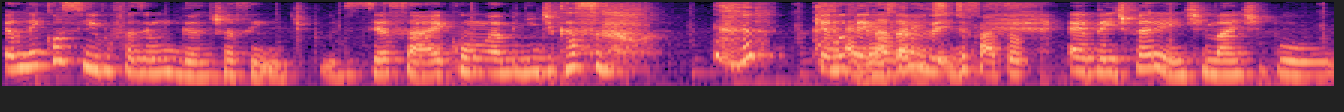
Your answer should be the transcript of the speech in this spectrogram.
eu nem consigo fazer um gancho assim, tipo, de CSI com a minha indicação. Porque não é tem nada a ver. De fato. É bem diferente, mas, tipo,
